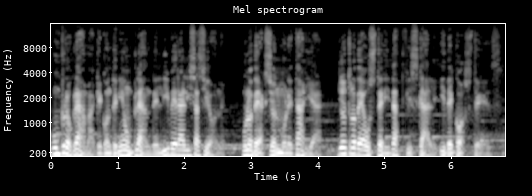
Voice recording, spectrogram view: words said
un programa que contenía un plan de liberalización, uno de acción monetaria, y otro de austeridad fiscal y de costes.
